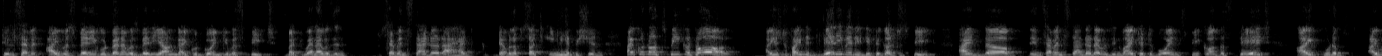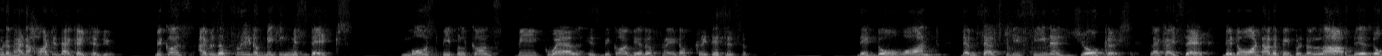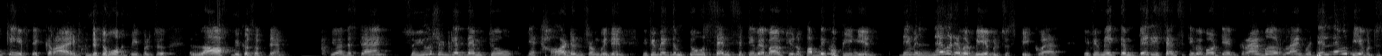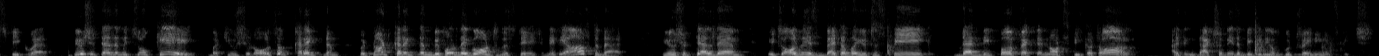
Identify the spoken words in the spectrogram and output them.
Till seven, I was very good when I was very young. I could go and give a speech. But when I was in seventh standard, I had developed such inhibition, I could not speak at all. I used to find it very, very difficult to speak. And uh, in seventh standard, I was invited to go and speak on the stage. I would have, I would have had a heart attack, I tell you, because I was afraid of making mistakes. Most people can't speak well is because they're afraid of criticism. They don't want themselves to be seen as jokers. Like I said, they don't want other people to laugh. It's okay if they cry, but they don't want people to laugh because of them. You understand? So you should get them to get hardened from within. If you make them too sensitive about, you know, public opinion, they will never ever be able to speak well. If you make them very sensitive about their grammar, language, they'll never be able to speak well. You should tell them it's okay, but you should also correct them, but not correct them before they go onto the stage. Maybe after that, you should tell them it's always better for you to speak than be perfect and not speak at all. I think that should be the beginning of good training in speech.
